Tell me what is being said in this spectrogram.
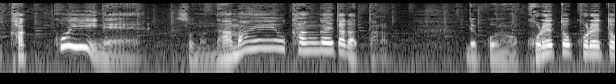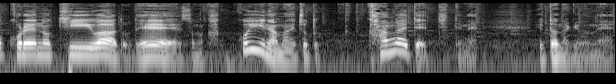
ー、かっこいいねその名前を考えたかったの。でこのこれとこれとこれのキーワードでそのかっこいい名前ちょっと考えてって言ってね言ったんだけどね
